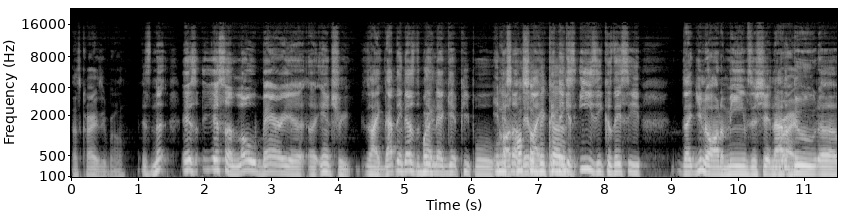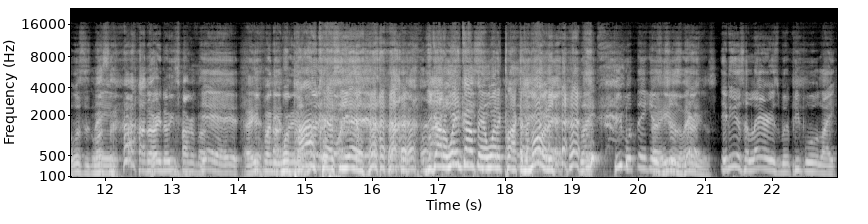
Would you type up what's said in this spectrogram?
That's crazy, bro. It's not. It's it's a low barrier uh, entry. Like I think that's the thing that get people and caught it's up. Also like they think it's easy because they see. Like you know all the memes and shit. Now Right. the dude, uh, what's his What's name? the- I already know he's talking about. Yeah, yeah. Hey, he funny as Well, hell. podcast, yeah. you gotta wake up at one o'clock in the morning. like people think it's Hey, just hilarious. that. It is hilarious, but people like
